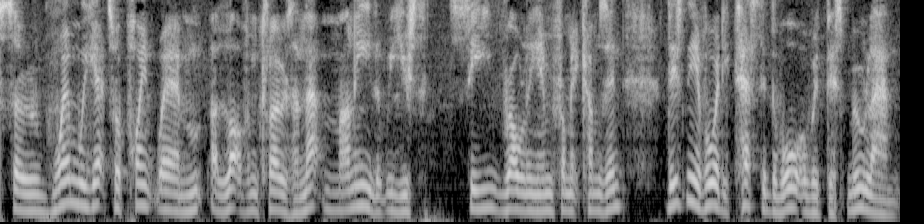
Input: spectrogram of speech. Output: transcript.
So when we get to a point where a lot of them close, and that money that we used to see rolling in from it comes in, Disney have already tested the water with this Mulan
